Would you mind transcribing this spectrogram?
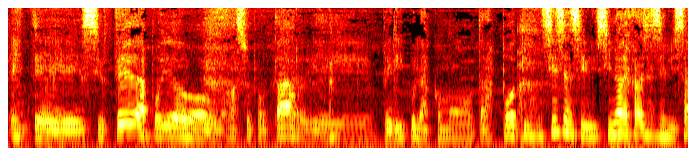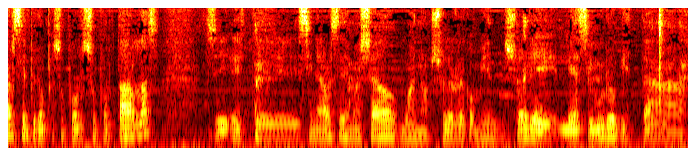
Este, si usted ha podido soportar eh, películas como Traspotting, sin, sin no dejar de sensibilizarse, pero por sopor- soportarlas, sí, este, sin haberse desmayado, bueno, yo le recomiendo, yo le, le aseguro que está,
